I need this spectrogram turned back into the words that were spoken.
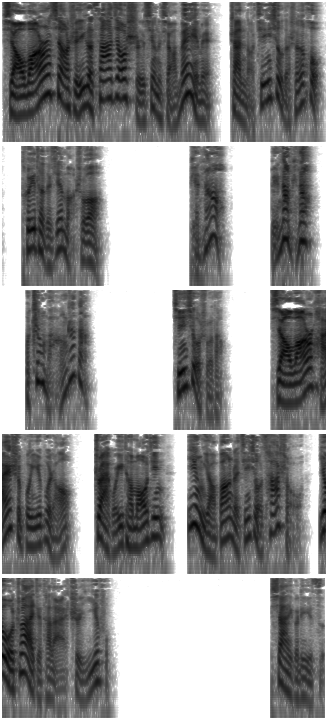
小王像是一个撒娇使性的小妹妹，站到金秀的身后，推他的肩膀说：“别闹，别闹，别闹，我正忙着呢。”金秀说道。小王还是不依不饶，拽过一条毛巾，硬要帮着金秀擦手，又拽起他来试衣服。下一个例子，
